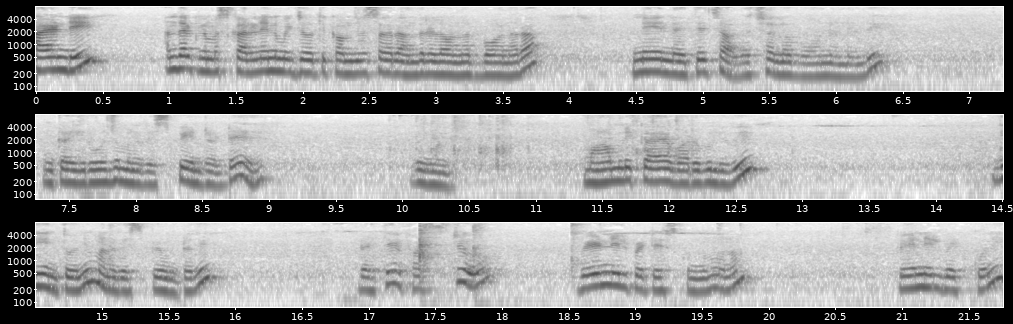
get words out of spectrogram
హాయ్ అండి. అందరికి నమస్కారం. నేను మీ జ్యోతి కమజల్స్ గారు అందరు ఎలా ఉన్నారు? బాగున్నారా? నేనైతే చాలా చాలా బాగున్నానండి. ఇంకా ఈరోజు మన రెసిపీ ఏంటంటే ఇదిగోండి. మామిడికాయ వరుగులు ఇవి. దీంతో మన రెసిపీ ఉంటుంది. ఇప్పుడైతే ఫస్ట్ వేడి నీళ్ళు పెట్టేసుకుందాం మనం. వేడి నీళ్ళు పెట్టుకొని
